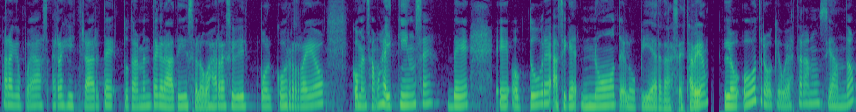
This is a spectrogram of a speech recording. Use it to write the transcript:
para que puedas registrarte totalmente gratis. Se lo vas a recibir por correo. Comenzamos el 15 de eh, octubre, así que no te lo pierdas. ¿Está bien? Lo otro que voy a estar anunciando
